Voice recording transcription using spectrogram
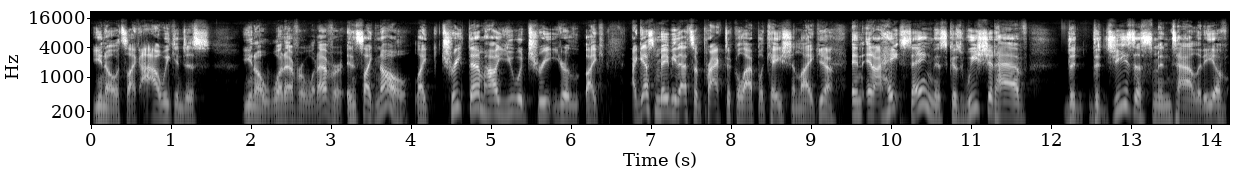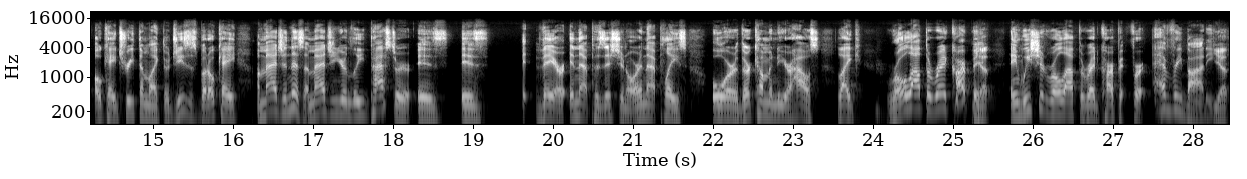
you know it's like ah we can just you know whatever whatever and it's like no like treat them how you would treat your like i guess maybe that's a practical application like Yeah. and and i hate saying this because we should have the the jesus mentality of okay treat them like they're jesus but okay imagine this imagine your lead pastor is is there in that position or in that place or they're coming to your house like roll out the red carpet Yep. and we should roll out the red carpet for everybody Yep.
